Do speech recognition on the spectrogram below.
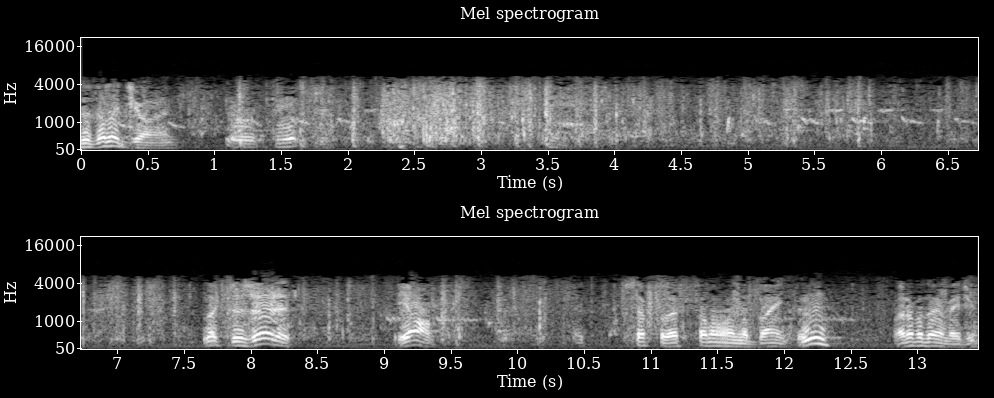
The village you're in. Okay. Looks deserted. Yeah. Except for that fellow on the bank. Hmm? Right over there, Major.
